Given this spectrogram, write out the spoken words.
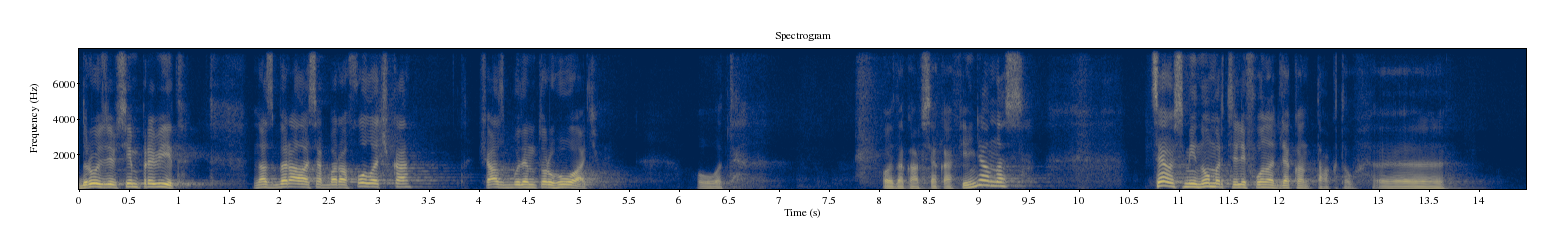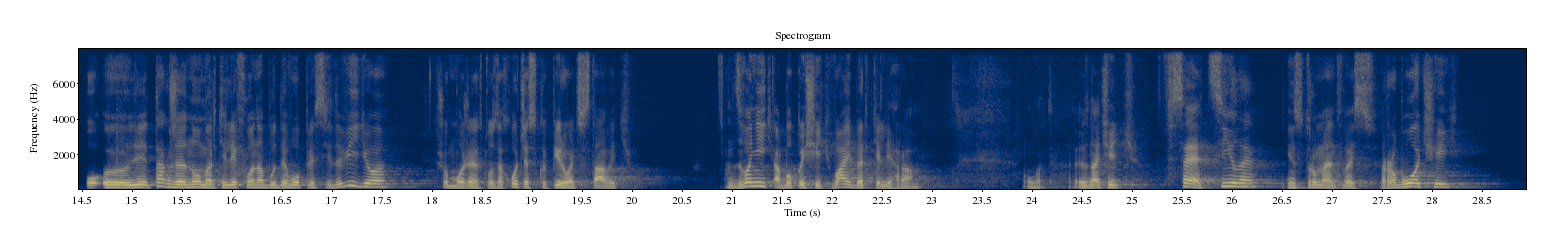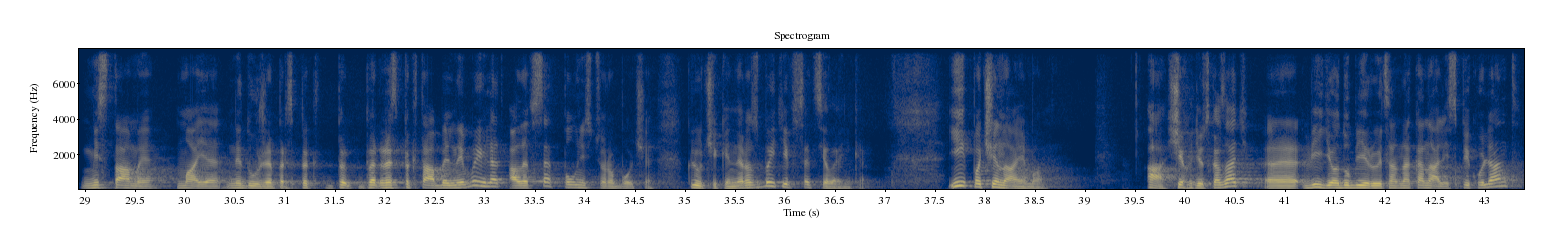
Друзі, всім привіт! Назбиралася барахолочка. Зараз будемо торгувати. От. Отака всяка фігня в нас. Це ось мій номер телефона для контактів. Е, е, також номер телефона буде в описі до відео, щоб може хто захоче скопірувати, вставити. Дзвоніть або пишіть Viber, Telegram. От. Значить, все ціле, інструмент весь робочий, містами має не дуже респектабельний вигляд, але все повністю робоче. Ключики не розбиті, все ціленьке. І починаємо. А, ще хотів сказати: е, відео дублюється на каналі Спекулянт.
